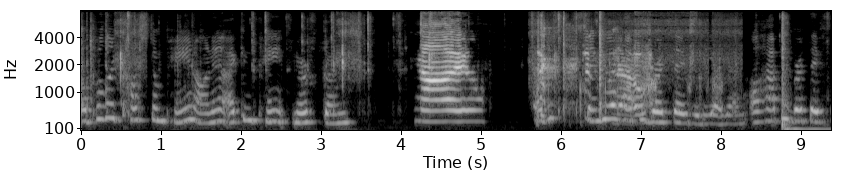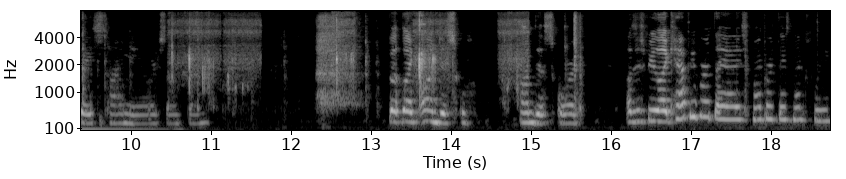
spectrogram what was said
I'll put like custom paint on it. I can paint Nerf guns. No. I'll just send you a happy birthday video then. I'll happy birthday FaceTime you or something. But like on Discord. On Discord. I'll just be like, Happy birthday, Ice. My birthday's next week."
